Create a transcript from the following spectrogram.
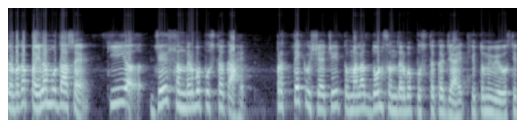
तर बघा पहिला मुद्दा असा आहे की जे संदर्भ पुस्तक आहेत प्रत्येक विषयाची तुम्हाला दोन संदर्भ पुस्तकं जे आहेत हे तुम्ही व्यवस्थित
